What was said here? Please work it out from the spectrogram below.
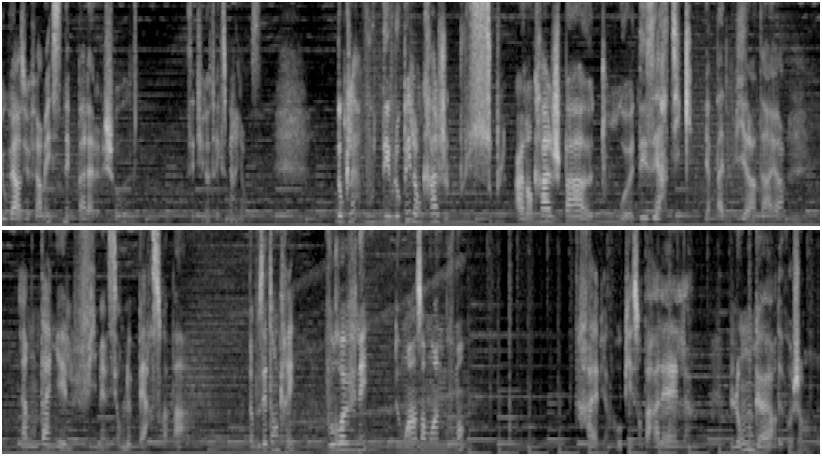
Yeux ouverts, yeux fermés, ce n'est pas la même chose. C'est une autre expérience. Donc là, vous développez l'ancrage plus souple. Un ancrage pas euh, tout euh, désertique. Il n'y a pas de vie à l'intérieur. La montagne, elle vit même si on ne le perçoit pas. Donc vous êtes ancré. Vous revenez de moins en moins de mouvement. Très bien. Vos pieds sont parallèles. Longueur de vos jambes.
